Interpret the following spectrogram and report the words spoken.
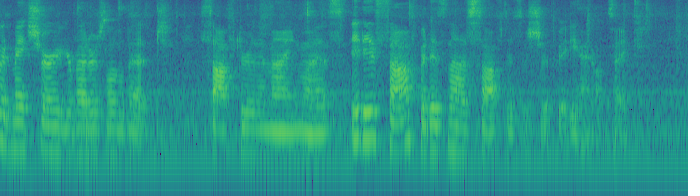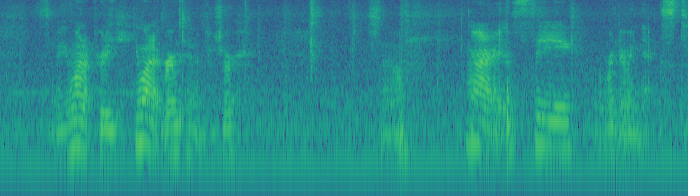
Would make sure your butter's a little bit softer than mine was. It is soft, but it's not as soft as it should be, I don't think. So you want it pretty, you want it room temperature. So, alright, let's see what we're doing next.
